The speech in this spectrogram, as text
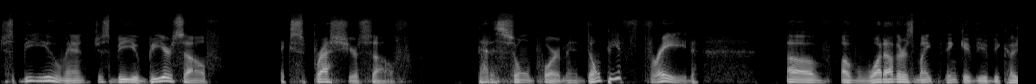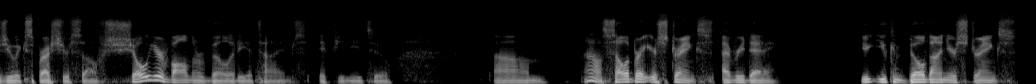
Just be you man. Just be you. Be yourself. Express yourself. That is so important man. Don't be afraid of of what others might think of you because you express yourself show your vulnerability at times if you need to um i don't know celebrate your strengths every day you, you can build on your strengths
